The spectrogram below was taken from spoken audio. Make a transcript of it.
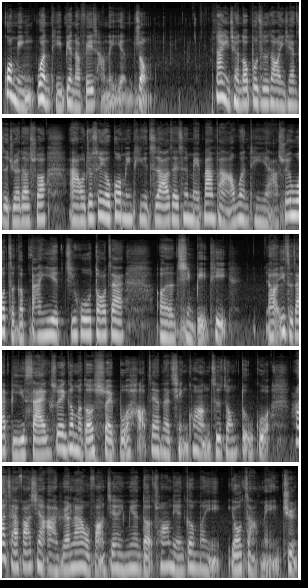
过敏问题变得非常的严重。那以前都不知道，以前只觉得说啊，我就是一个过敏体质啊，这是没办法啊问题呀，所以我整个半夜几乎都在呃擤鼻涕。然后一直在鼻塞，所以根本都睡不好，这样的情况之中度过。后来才发现啊，原来我房间里面的窗帘根本有长霉菌，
